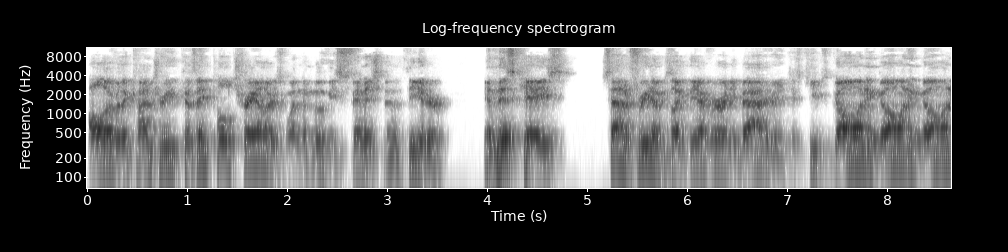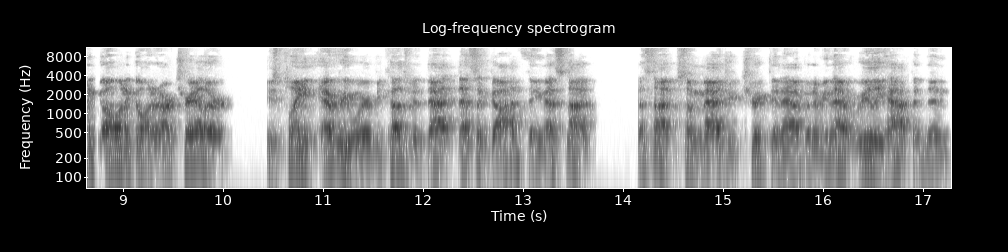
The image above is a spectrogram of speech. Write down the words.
all over the country because they pull trailers when the movie's finished in the theater. In this case, Sound of Freedom is like the ever ready battery. It just keeps going and going and going and going and going. And our trailer is playing everywhere because of it. That that's a God thing. That's not that's not some magic trick that happened. I mean, that really happened. And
